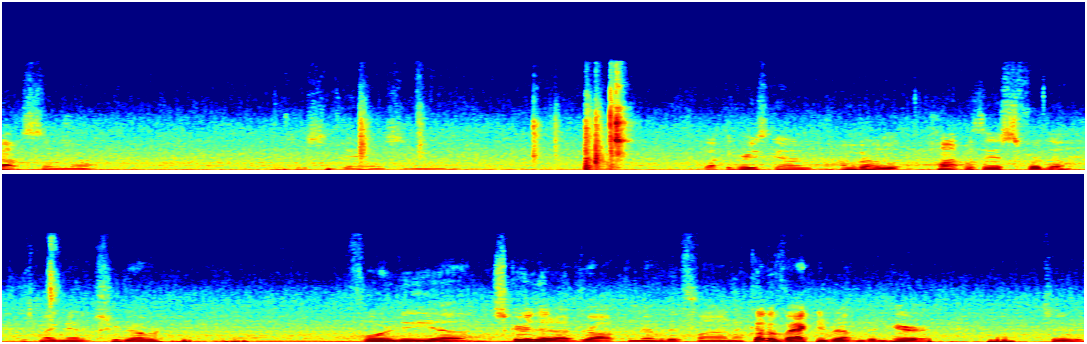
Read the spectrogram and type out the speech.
Got some, uh, some. Got the grease gun. I'm gonna hunt with this for the this magnetic screwdriver for the uh, screw that I dropped and never did find. I could have vacuumed it up and didn't hear it too.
